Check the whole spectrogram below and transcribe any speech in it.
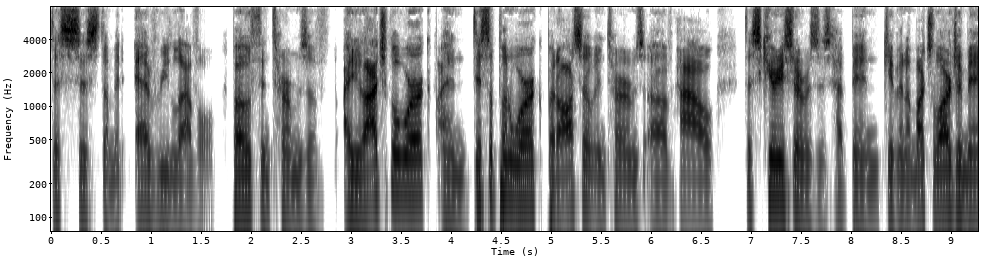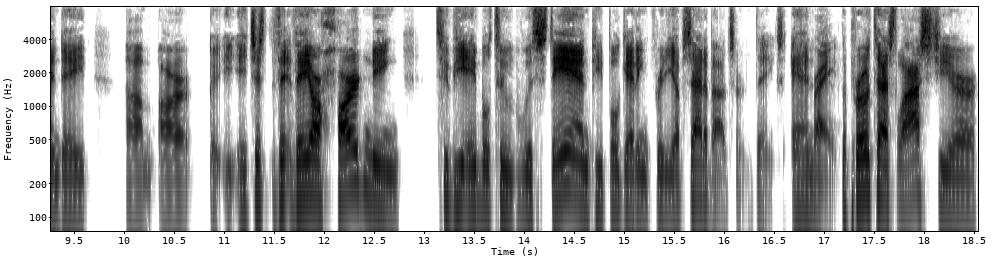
the system at every level, both in terms of ideological work and discipline work, but also in terms of how the security services have been given a much larger mandate. Um, are it just they, they are hardening to be able to withstand people getting pretty upset about certain things. And right. the protests last year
